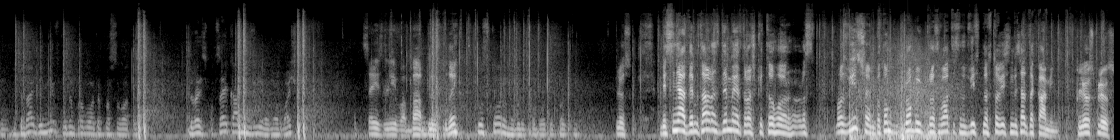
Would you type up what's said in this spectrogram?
Ну, Кидай димів, будемо пробувати просуватись. Дивись, оцей камінь зліва, Мор, бачиш? Цей зліва, ба, плюс туди. В ту сторону будемо пробувати точно. Плюс. Бісеня, дим, зараз дими трошки того роз, розвішаємо, потім пробуй просуватися на 200 на 180 за камінь. Плюс-плюс.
